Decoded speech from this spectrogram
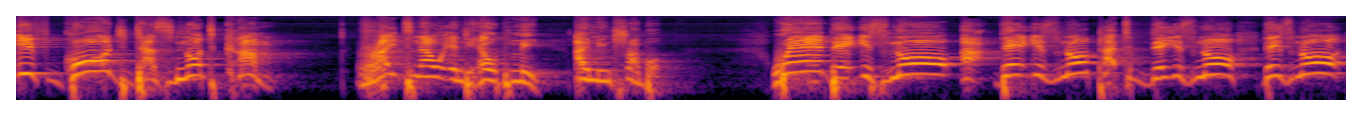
if God does not come right now and help me, I'm in trouble? Where there is no, uh, there is no part, there is no, there is no,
